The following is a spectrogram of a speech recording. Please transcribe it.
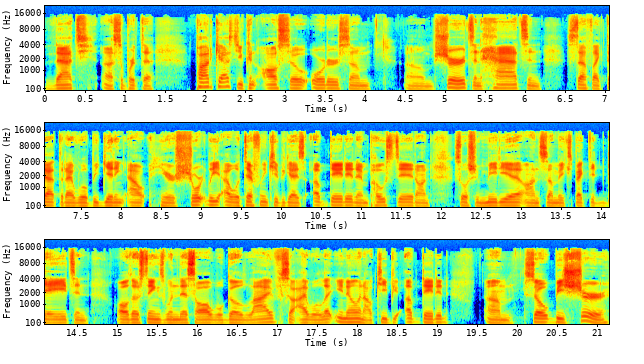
that, uh, support the podcast, you can also order some um, shirts and hats and stuff like that that I will be getting out here shortly. I will definitely keep you guys updated and posted on social media on some expected dates and all those things when this all will go live. So I will let you know and I'll keep you updated. Um, so be sure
